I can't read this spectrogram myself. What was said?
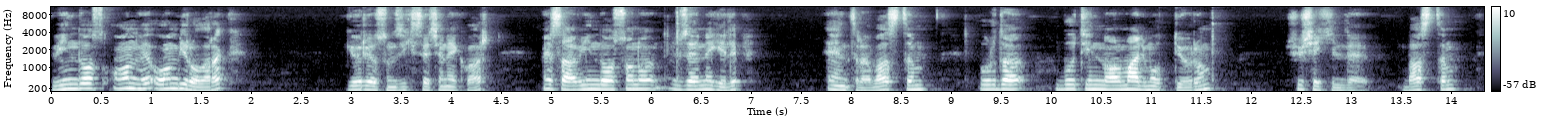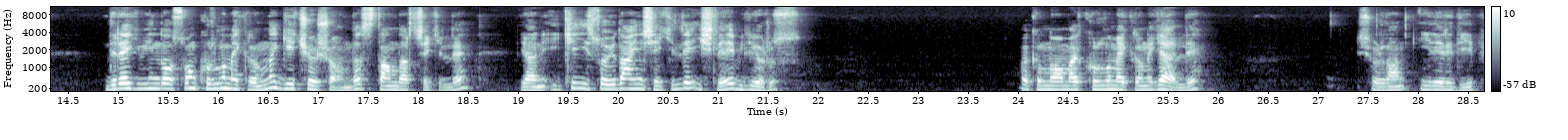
Windows 10 ve 11 olarak görüyorsunuz iki seçenek var. Mesela Windows 10'un üzerine gelip Enter'a bastım. Burada boot in normal mod diyorum. Şu şekilde bastım. Direkt Windows 10 kurulum ekranına geçiyor şu anda standart şekilde. Yani iki ISO'yu da aynı şekilde işleyebiliyoruz. Bakın normal kurulum ekranı geldi. Şuradan ileri deyip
